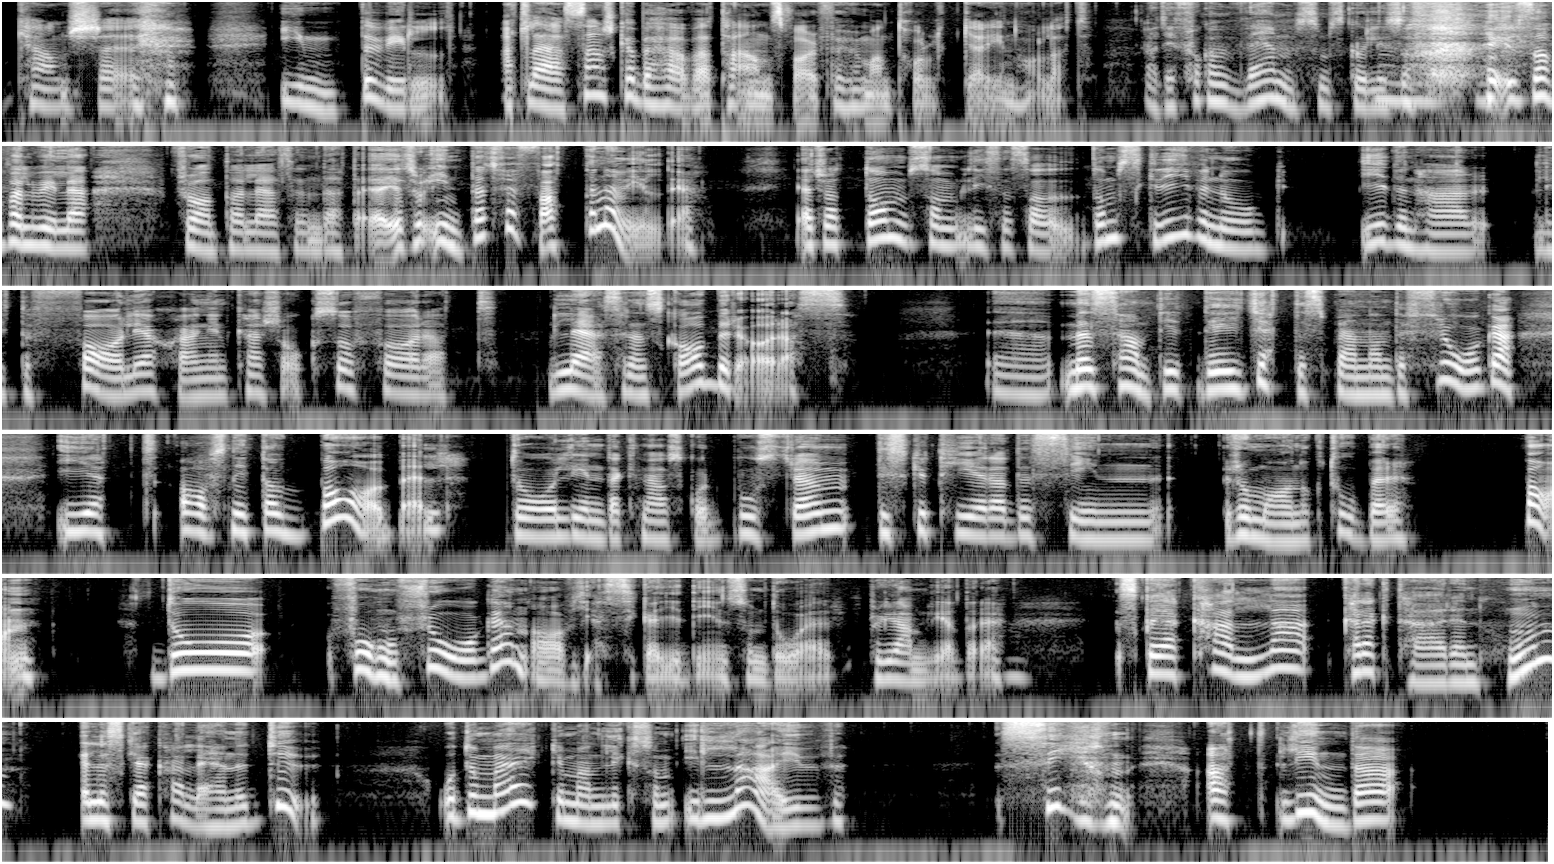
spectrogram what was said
kanske inte vill att läsaren ska behöva ta ansvar för hur man tolkar innehållet. Ja, det är frågan vem som skulle i så, fall, i så fall vilja frånta läsaren detta. Jag tror inte att författarna vill det. Jag tror att de, som Lisa sa, de skriver nog i den här lite farliga genren kanske också för att läsaren ska beröras. Eh, men samtidigt, det är en jättespännande fråga. I ett avsnitt av Babel då Linda Knausgård Boström diskuterade sin roman Oktoberbarn. Då får hon frågan av Jessica Gedin som då är programledare. Mm. Ska jag kalla karaktären hon eller ska jag kalla henne du? Och då märker man liksom i live scen att Linda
